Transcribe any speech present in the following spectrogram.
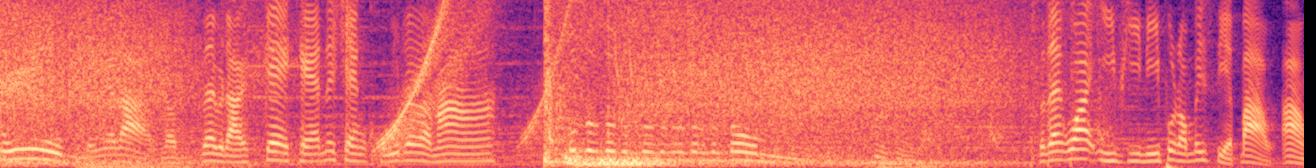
ตูมเป็นไงล่ะเราได้เวลาแก้แค้นให้แชงคูดแล้วล่ะนะตุ้มตุ้มตุ้มตุ้มตุ้มตุ้มตุ้มตุ้มตุ้มแสดงว่า EP นี้พวกเราไม่เสียเปล่า อ้าว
